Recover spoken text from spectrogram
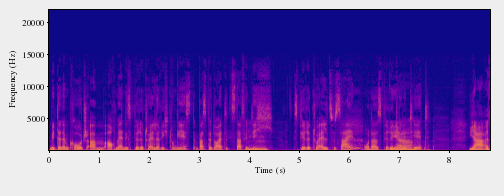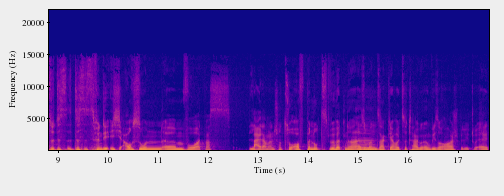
mit deinem Coach ähm, auch mehr in die spirituelle Richtung gehst, was bedeutet es da für Mhm. dich, spirituell zu sein oder Spiritualität? Ja, also das, das ist, finde ich, auch so ein ähm, Wort, was leider manchmal zu oft benutzt wird. Ne? Also man sagt ja heutzutage irgendwie so, oh, spirituell,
